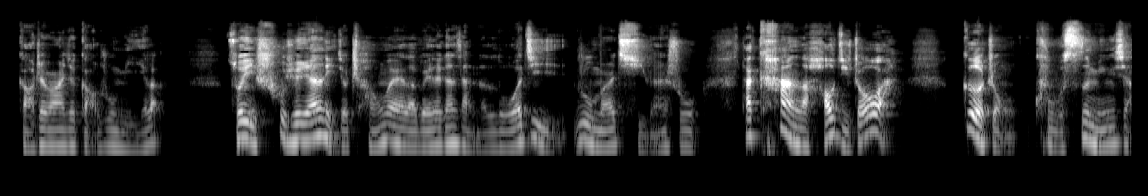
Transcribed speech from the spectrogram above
搞这玩意儿就搞入迷了。所以，数学原理就成为了维特根斯坦的逻辑入门起源书。他看了好几周啊，各种苦思冥想，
